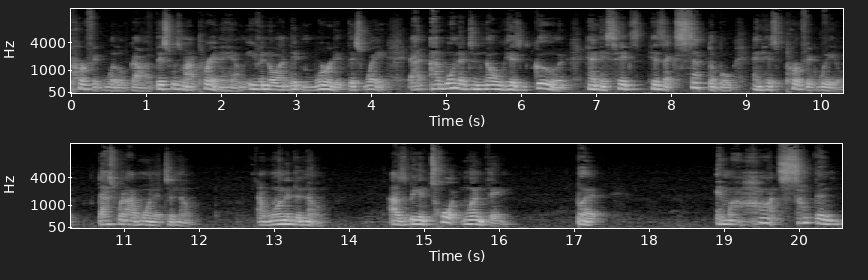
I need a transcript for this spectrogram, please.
perfect will of God. This was my prayer to him, even though I didn't word it this way. I, I wanted to know his good and his, his his acceptable and his perfect will. That's what I wanted to know. I wanted to know. I was being taught one thing, but in my heart, something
